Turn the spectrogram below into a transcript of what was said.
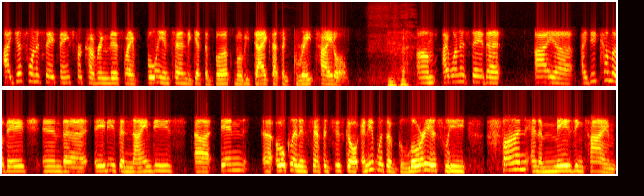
I just want to say thanks for covering this. I fully intend to get the book, Moby Dyke. That's a great title. um, I want to say that I uh, I did come of age in the 80s and 90s uh, in uh, Oakland and San Francisco, and it was a gloriously fun and amazing time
